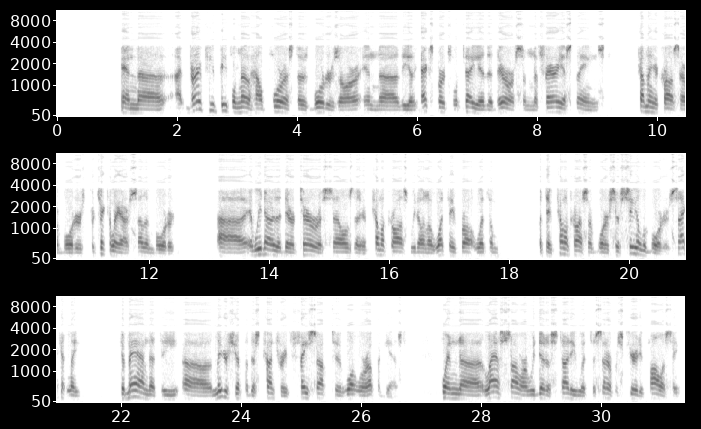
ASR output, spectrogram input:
And uh, very few people know how porous those borders are, and uh, the experts will tell you that there are some nefarious things coming across our borders, particularly our southern border. Uh, and we know that there are terrorist cells that have come across. We don't know what they've brought with them, but they've come across our borders. So seal the borders. Secondly, demand that the uh, leadership of this country face up to what we're up against. When uh, last summer we did a study with the Center for Security Policy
